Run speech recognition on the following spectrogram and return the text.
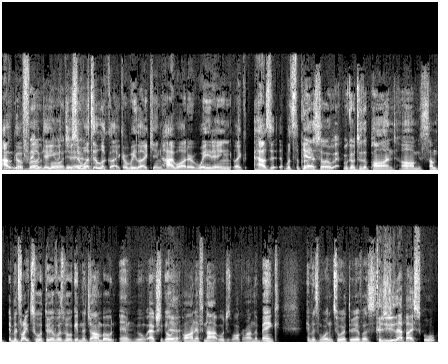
I would go frog with you. So, what's it look like? Are we like in high water, waiting? Like, how's it? What's the Yeah, so we'll go to the pond. Um, some if it's like two or three of us, we'll get in the john boat and we'll actually go in the pond. If not, we'll just walk around the bank. If it's more than two or three of us, Could you do that by school?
